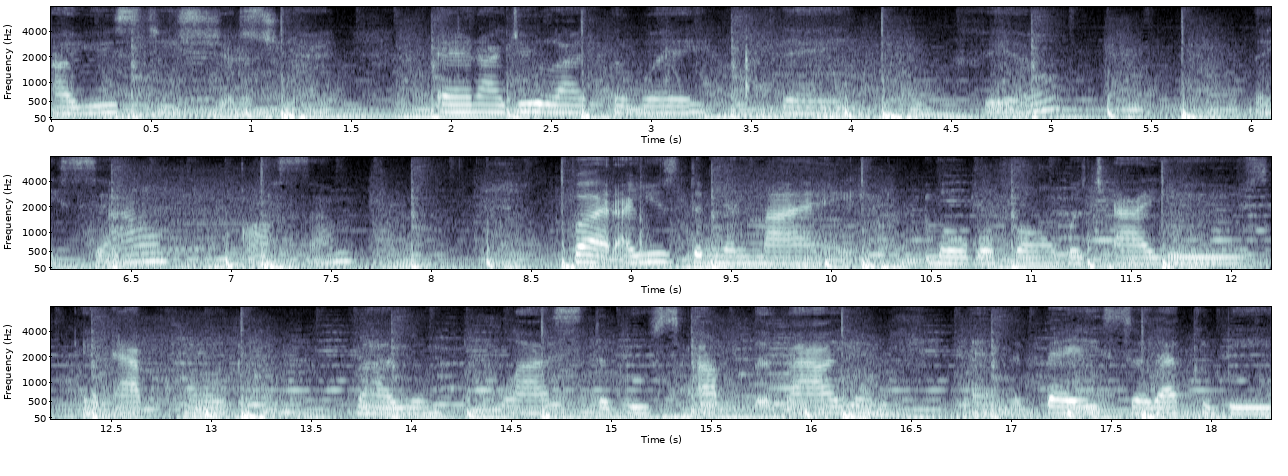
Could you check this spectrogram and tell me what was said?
I used these yesterday and I do like the way they feel they sound awesome but I use them in my mobile phone which I use an app called volume plus to boost up the volume and the bass. So that could be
